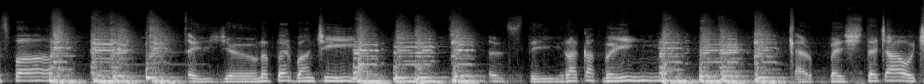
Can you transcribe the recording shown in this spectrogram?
የኑሮዬን ተስፋ ጥየው ነበር ባንቺ እስቲ ራቃት በይኝ ቀርበሽ ተጫወቺ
